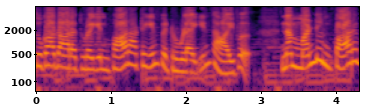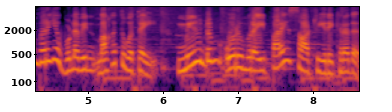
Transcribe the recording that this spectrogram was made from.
சுகாதாரத்துறையின் பாராட்டையும் பெற்றுள்ள இந்த ஆய்வு நம் மண்ணின் பாரம்பரிய உணவின் மகத்துவத்தை மீண்டும் ஒருமுறை பறைசாற்றியிருக்கிறது.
